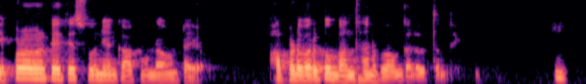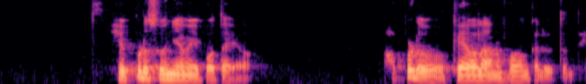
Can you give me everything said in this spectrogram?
ఎప్పటి వరకు అయితే శూన్యం కాకుండా ఉంటాయో అప్పటి వరకు బంధానుభవం కలుగుతుంది. ఎప్పుడు శూన్యం అయిపోతాయో అప్పుడు కేవల అనుభవం కలుగుతుంది.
